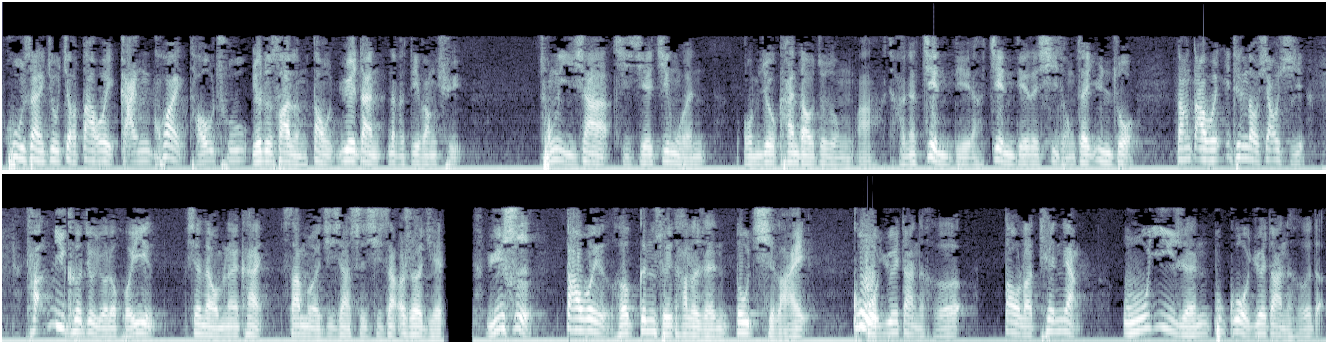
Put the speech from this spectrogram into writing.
户塞就叫大卫赶快逃出耶路撒冷，到约旦那个地方去。从以下几节经文。我们就看到这种啊，好像间谍啊，间谍的系统在运作。当大卫一听到消息，他立刻就有了回应。现在我们来看《撒母耳记下》十七章二十二节。于是大卫和跟随他的人都起来过约旦河，到了天亮，无一人不过约旦河的。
